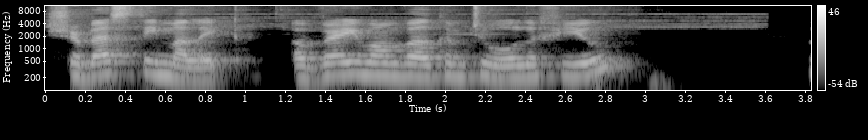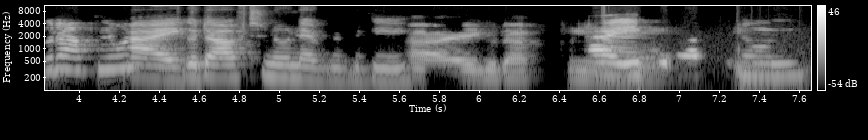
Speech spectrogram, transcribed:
Shrabasti Malik. A very warm welcome to all of you. Good afternoon. Hi, good afternoon, everybody. Hi, good afternoon. Hi, good afternoon.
